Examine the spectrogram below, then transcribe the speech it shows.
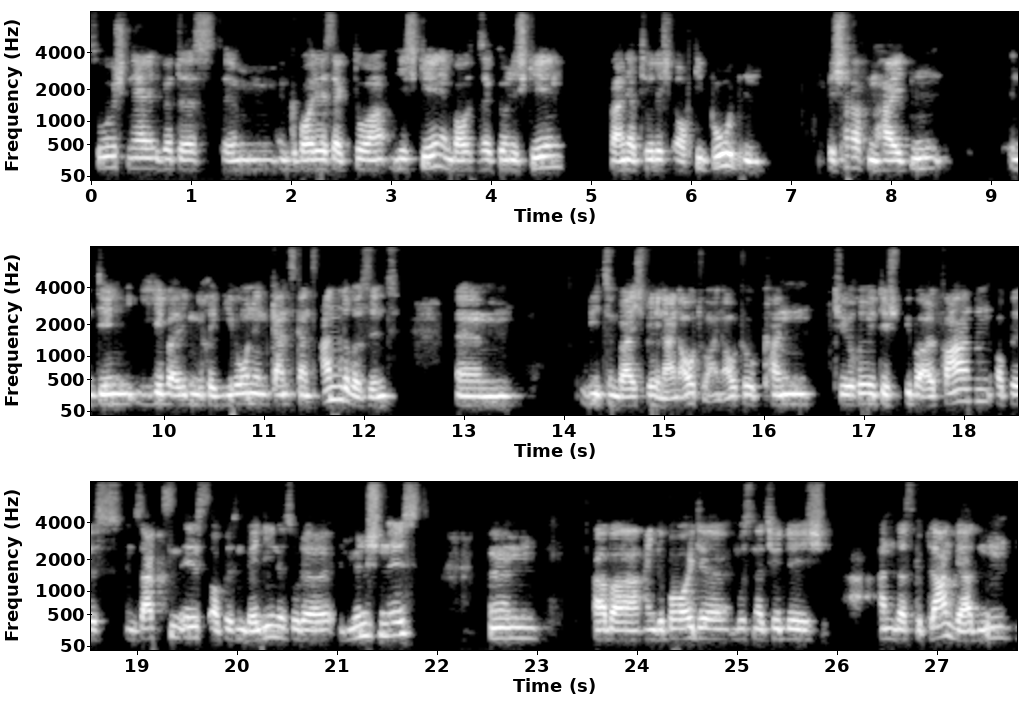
So schnell wird es ähm, im Gebäudesektor nicht gehen, im Bausektor nicht gehen, weil natürlich auch die Bodenbeschaffenheiten in den jeweiligen Regionen ganz, ganz andere sind, ähm, wie zum Beispiel in ein Auto. Ein Auto kann theoretisch überall fahren, ob es in Sachsen ist, ob es in Berlin ist oder in München ist. Ähm, aber ein Gebäude muss natürlich anders geplant werden,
